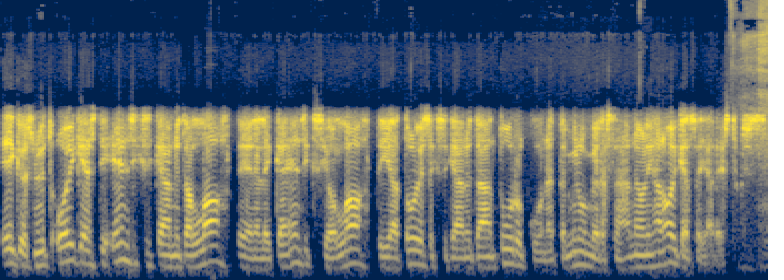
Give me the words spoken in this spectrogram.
eikös nyt oikeasti ensiksi käännytä Lahteen, eli ensiksi on Lahti ja toiseksi käännytään Turkuun, että minun mielestä hän on ihan oikeassa järjestyksessä.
